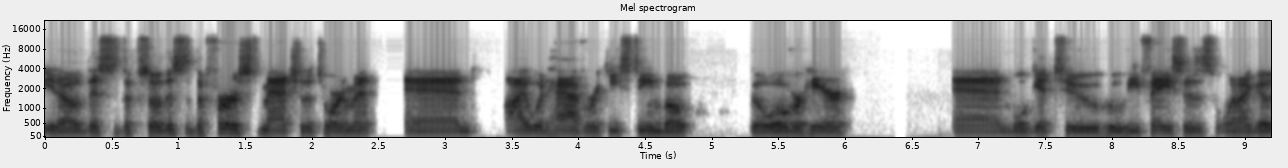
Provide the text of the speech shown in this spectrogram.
you know, this is the so this is the first match of the tournament, and I would have Ricky Steamboat go over here, and we'll get to who he faces when I go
